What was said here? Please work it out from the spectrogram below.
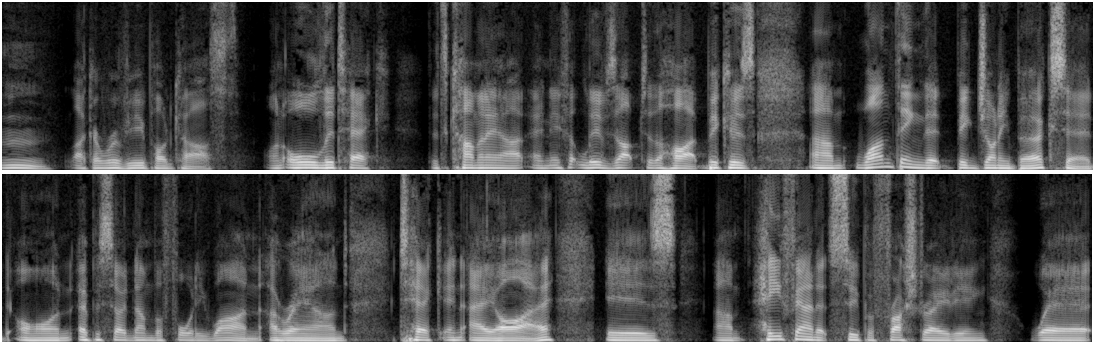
Mm. like a review podcast on all the tech that's coming out and if it lives up to the hype. Because um, one thing that Big Johnny Burke said on episode number forty-one around tech and AI is um, he found it super frustrating where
